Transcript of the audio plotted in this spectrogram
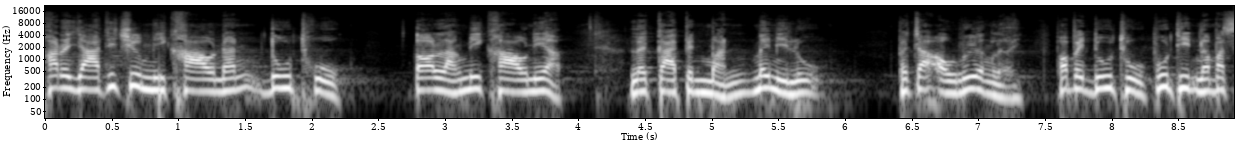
ภรรยาที่ชื่อมีคาวนั้นดูถูก ตอนหลังมีคาวเนี่ยเลยกลายเป็นหมันไม่มีลูก พระเจ้าเอาเรื่องเลย เพราะไปดูถูกผู้ที่นมัส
